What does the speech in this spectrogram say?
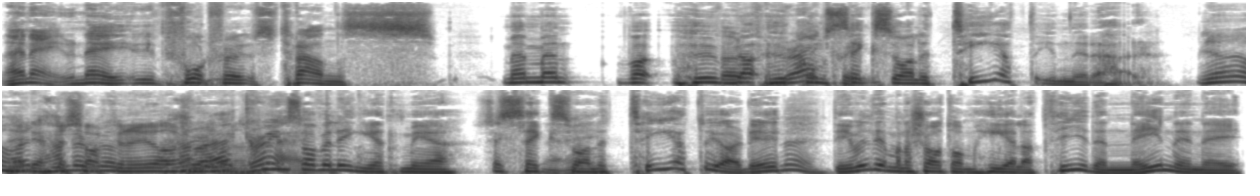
Nej, nej, nej, svårt för trans... Men, men va, hur, för, för hur kom sexualitet in i det här? Ja, jag har nej, inte saken att göra. Drag queens har väl inget med Sex, sexualitet nej. att göra? Det, det är väl det man har tjatat om hela tiden. Nej, nej, nej.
